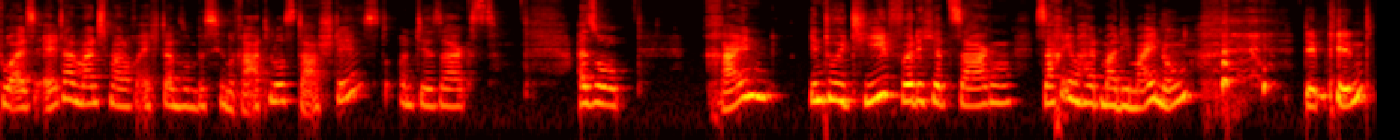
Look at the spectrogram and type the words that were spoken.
du als Eltern manchmal noch echt dann so ein bisschen ratlos dastehst und dir sagst, also rein intuitiv würde ich jetzt sagen, sag ihm halt mal die Meinung, dem Kind.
